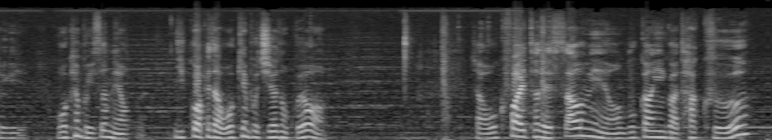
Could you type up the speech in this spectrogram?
저기, 워캠프 있었네요. 입구 앞에다 워캠프 지어놓고요. 자, 오크파이터 대 싸움이에요. 묵강이과 다크.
